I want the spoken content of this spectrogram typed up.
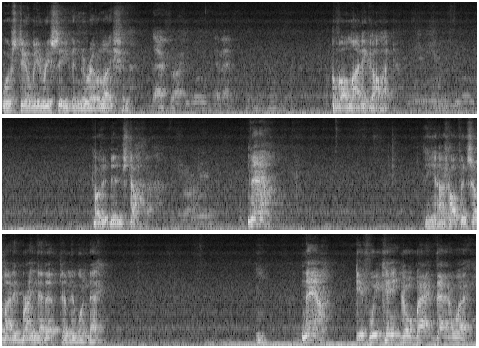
we'll still be receiving the revelation That's right. Of Almighty God. Because it didn't stop. Now, I was hoping somebody would bring that up to me one day. Now, if we can't go back that way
